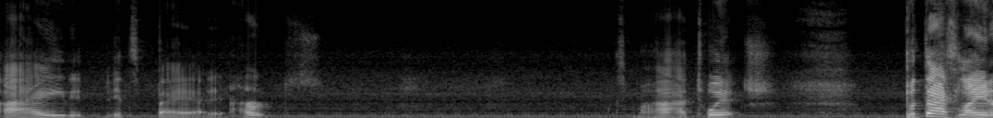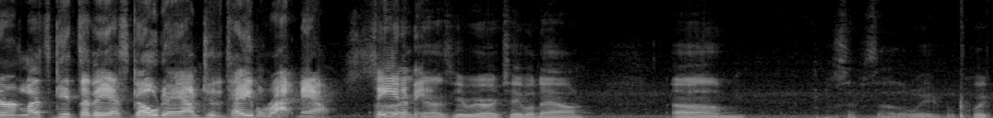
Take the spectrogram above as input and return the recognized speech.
I hate it. It's bad. It hurts. It's my eye twitch. But that's later. Let's get to this. Go down to the table right now. See you in a minute. guys, here we are, table down. Um, let's step this out of the way real quick.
